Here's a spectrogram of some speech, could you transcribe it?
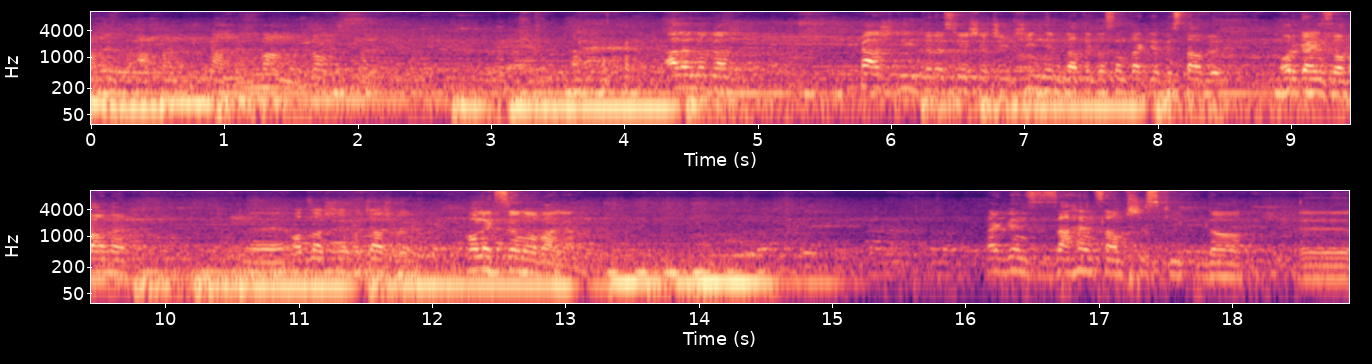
pamięta Atlantika, pan Dogsy. Ale no każdy interesuje się czymś innym, dlatego są takie wystawy organizowane yy, odnośnie chociażby kolekcjonowania. Tak więc zachęcam wszystkich do y,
